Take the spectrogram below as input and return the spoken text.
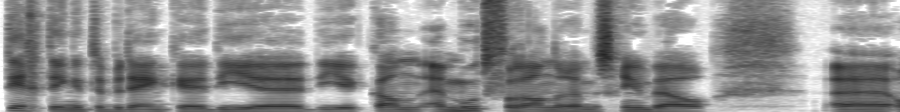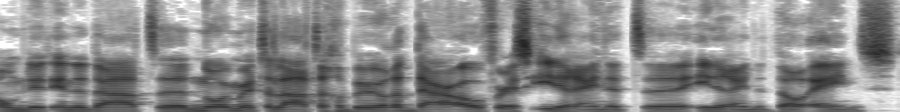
tig dingen te bedenken die je, die je kan en moet veranderen. Misschien wel om dit inderdaad nooit meer te laten gebeuren. Daarover is iedereen het, iedereen het wel eens.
